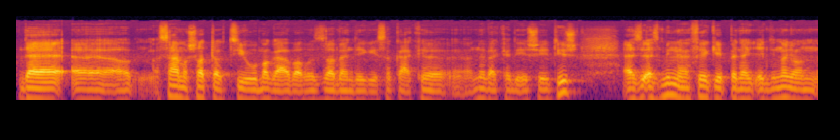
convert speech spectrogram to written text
de a számos attrakció magával hozza a vendégészakák növekedését is. Ez, ez mindenféleképpen egy, egy nagyon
